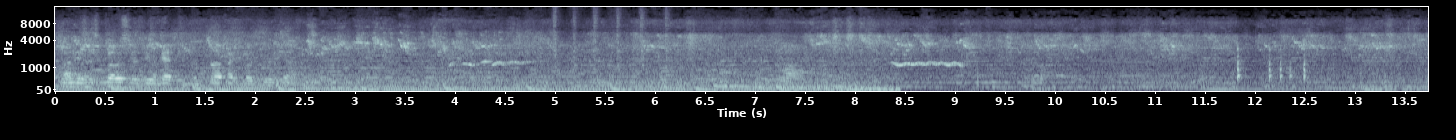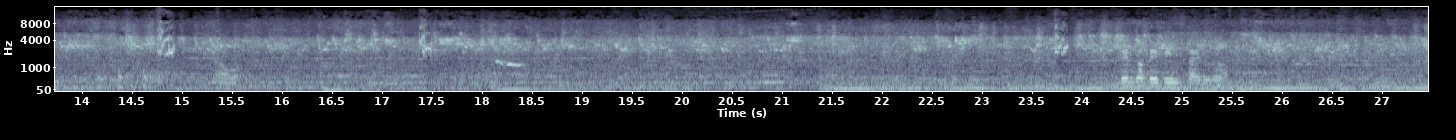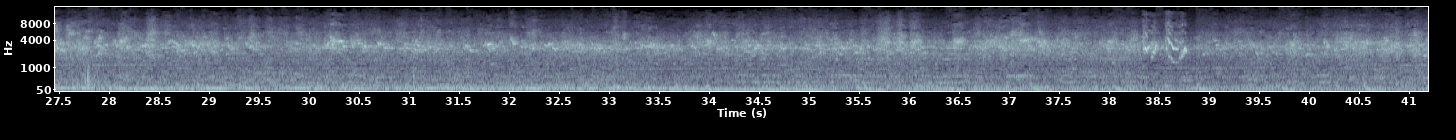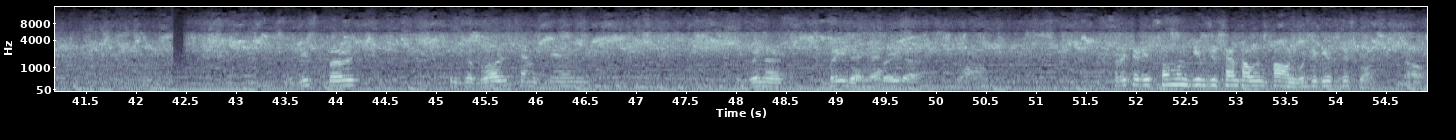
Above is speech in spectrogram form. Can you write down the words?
As close as you'll get to the perfect buttery. They've got baby inside as well. This bird is the world champion winner breeder, yeah? Breeder. Wow. Richard, if someone gives you 10,000 pounds, would you give this one? No.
